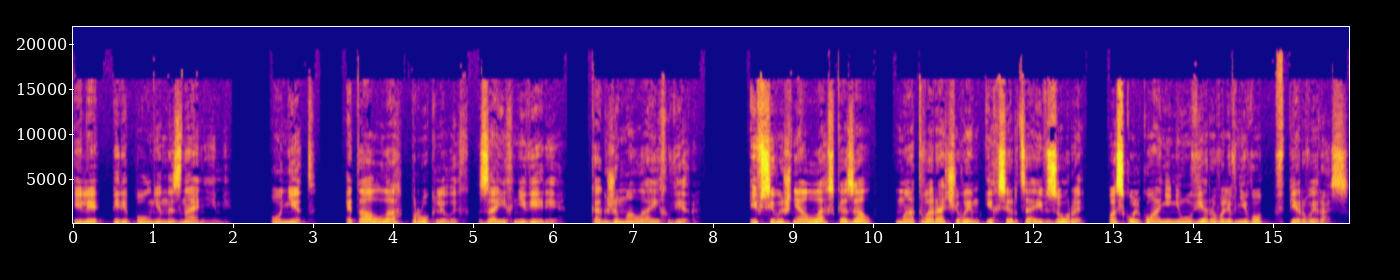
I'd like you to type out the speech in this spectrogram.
или переполнены знаниями. О нет, это Аллах проклял их за их неверие, как же мала их вера. И Всевышний Аллах сказал, мы отворачиваем их сердца и взоры, поскольку они не уверовали в Него в первый раз.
